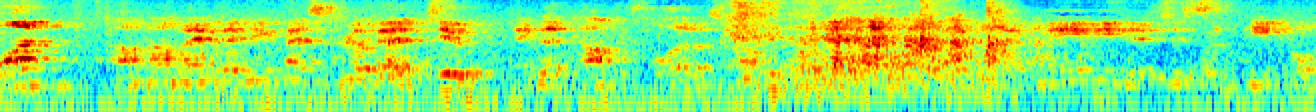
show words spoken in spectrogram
One, I don't know, maybe their defense is real good. Two, maybe the conference blows. Maybe there's just some people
